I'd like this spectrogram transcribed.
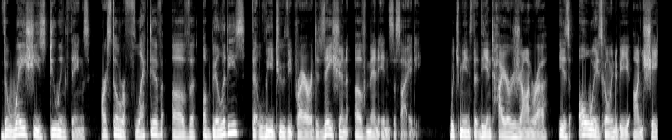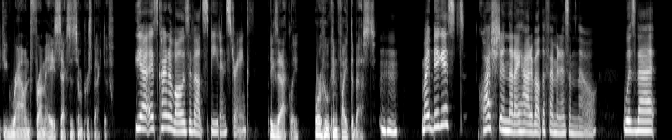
the way she's doing things are still reflective of abilities that lead to the prioritization of men in society, which means that the entire genre is always going to be on shaky ground from a sexism perspective. Yeah, it's kind of always about speed and strength. Exactly. Or who can fight the best. hmm My biggest question that I had about the feminism, though, was that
